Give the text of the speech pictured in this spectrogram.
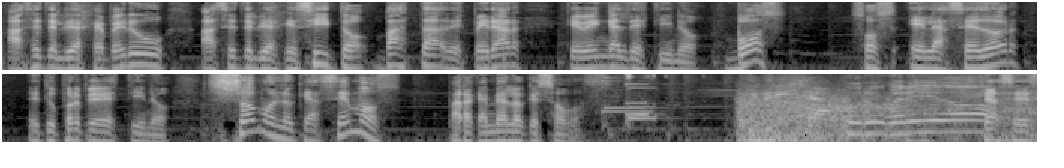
Hacete el viaje a Perú, hacete el viajecito, basta de esperar que venga el destino. Vos sos el hacedor de tu propio destino. Somos lo que hacemos para cambiar lo que somos. Gurú querido, ¿Qué haces?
